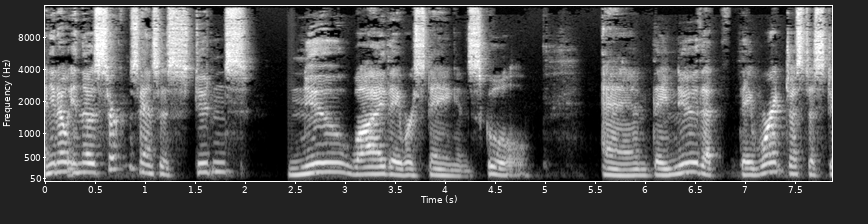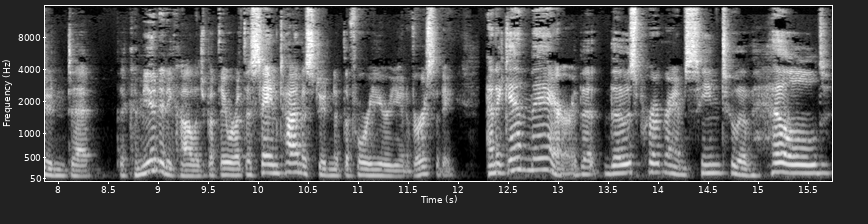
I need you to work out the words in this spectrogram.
And you know, in those circumstances, students knew why they were staying in school. And they knew that they weren't just a student at the community college, but they were at the same time a student at the four year university. And again, there, that those programs seem to have held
